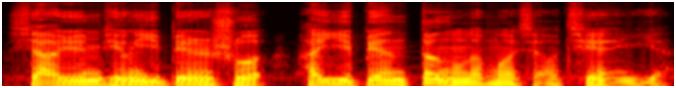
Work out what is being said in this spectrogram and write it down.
夏云平一边说，还一边瞪了莫小倩一眼。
